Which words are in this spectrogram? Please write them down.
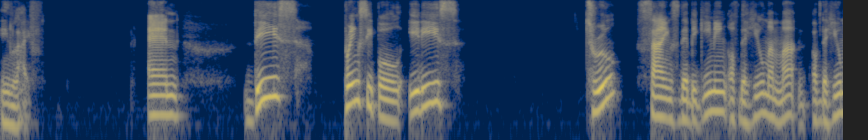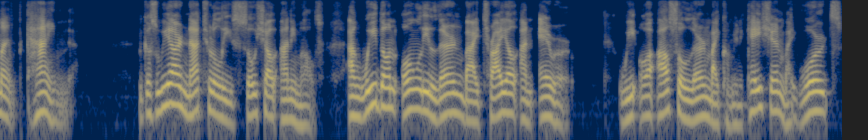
in life. And this principle, it is true since the beginning of the human of the human kind because we are naturally social animals and we don't only learn by trial and error, we also learn by communication, by words,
